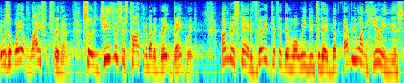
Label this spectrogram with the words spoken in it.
It was a way of life for them. So, as Jesus is talking about a great banquet, understand it's very different than what we do today, but everyone hearing this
